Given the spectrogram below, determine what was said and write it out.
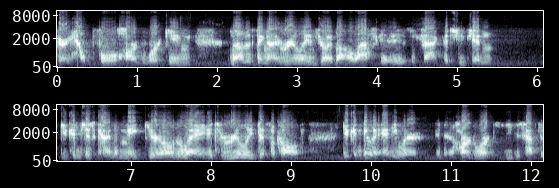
very helpful, hardworking. The other thing I really enjoy about Alaska is the fact that you can you can just kind of make your own way. It's really difficult. You can do it anywhere. Hard work, you just have to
